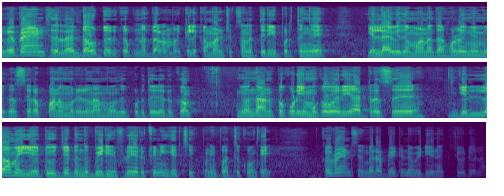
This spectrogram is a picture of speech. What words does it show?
ஓகே ஃப்ரெண்ட்ஸ் இதில் டவுட் இருக்குது அப்படின்னா தாராளமாக கீழே கமெண்ட் செக்ஷனில் தெரியப்படுத்துங்க. எல்லா விதமான தகவலுமே மிக சிறப்பான முறையில் நாம் வந்து கொடுத்துட்டு இருக்கோம். இங்கே வந்து அனுப்பக்கூடிய முகவரி அட்ரஸ்ஸு எல்லாமே ஏ டு ஜெட் இந்த பிடிஎஃப்லேயே இருக்குது நீங்கள் செக் பண்ணி பார்த்துக்கோங்க. ஓகே ஃப்ரெண்ட்ஸ் இது மாதிரி அப்டேட்டான வீடியோ நெக்ஸ்ட் வீடியோவில்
